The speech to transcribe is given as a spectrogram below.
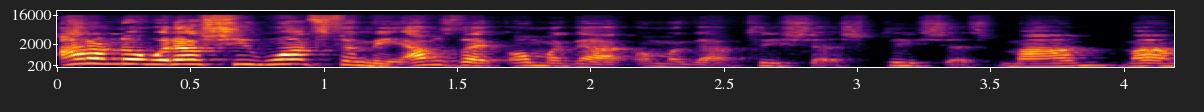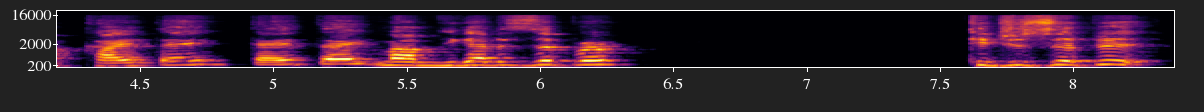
I don't know what else she wants from me. I was like, oh my God, oh my God, please shush, please shush. Mom, mom, Kaite, Kaite, mom, you got a zipper? Could you zip it?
